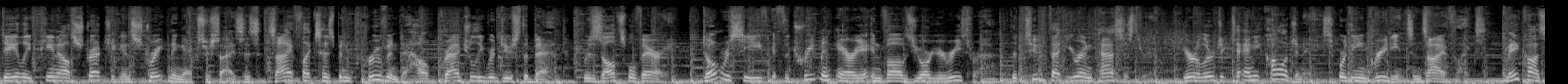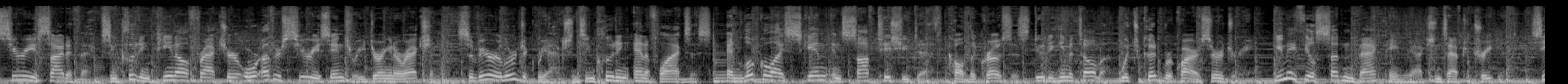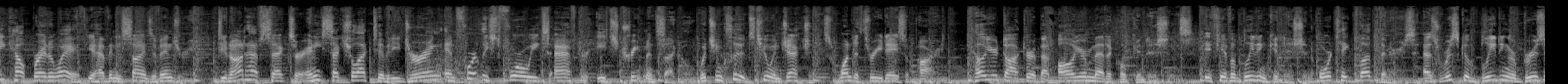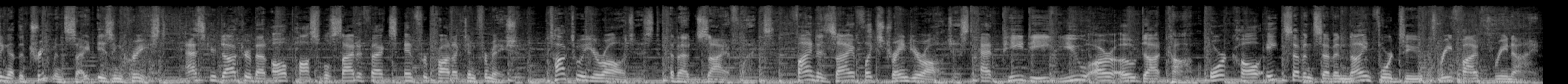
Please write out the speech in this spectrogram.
daily penile stretching and straightening exercises, Xiaflex has been proven to help gradually reduce the bend. Results will vary. Don't receive if the treatment area involves your urethra, the tooth that urine passes through you're allergic to any collagenase or the ingredients in Xiaflex. May cause serious side effects, including penile fracture or other serious injury during an erection, severe allergic reactions, including anaphylaxis, and localized skin and soft tissue death called necrosis due to hematoma, which could require surgery. You may feel sudden back pain reactions after treatment. Seek help right away if you have any signs of injury. Do not have sex or any sexual activity during and for at least four weeks after each treatment cycle, which includes two injections, one to three days apart. Tell your doctor about all your medical conditions. If you have a bleeding condition or take blood thinners, as risk of bleeding or bruising at the treatment site is increased. Ask your doctor about all possible side effects and for product information. Talk to a urologist about Xiaflex. Find a Xiaflex trained urologist at pduro.com or call 877 942 3539.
